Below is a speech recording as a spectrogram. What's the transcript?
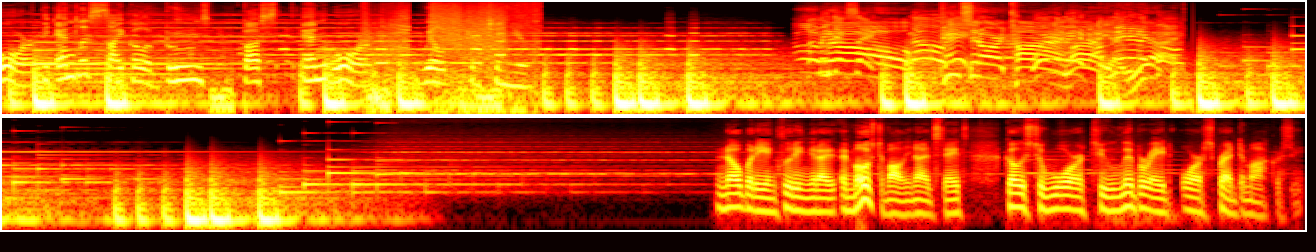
Or the endless cycle of booms, busts, and war will continue. No! no Peace hey, in our time. Nobody, including the United, and most of all the United States, goes to war to liberate or spread democracy.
